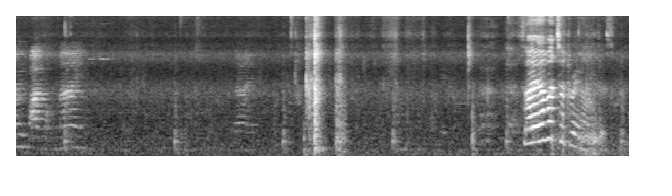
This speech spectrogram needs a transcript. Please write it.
So I have a tutorial on this one.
